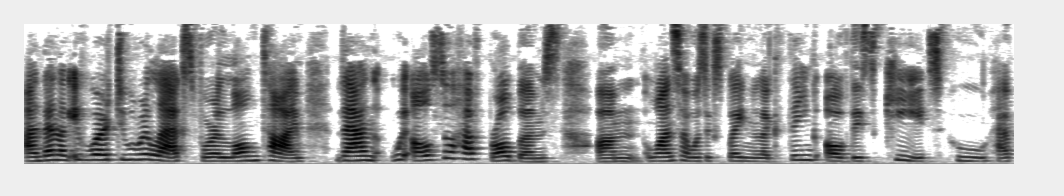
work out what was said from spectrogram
And then, like, if we're too relaxed for a long time, then we also have problems. Um, once I was explaining, like, think of these kids who have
